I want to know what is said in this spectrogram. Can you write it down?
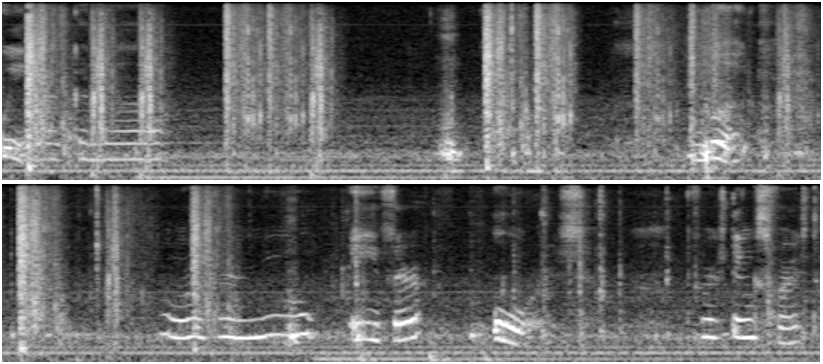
We are gonna look for the new Aether ores. First things first.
